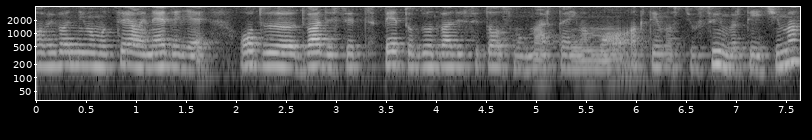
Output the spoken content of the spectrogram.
Ove godine imamo cele nedelje od 25. do 28. marta imamo aktivnosti u svim vrtićima.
